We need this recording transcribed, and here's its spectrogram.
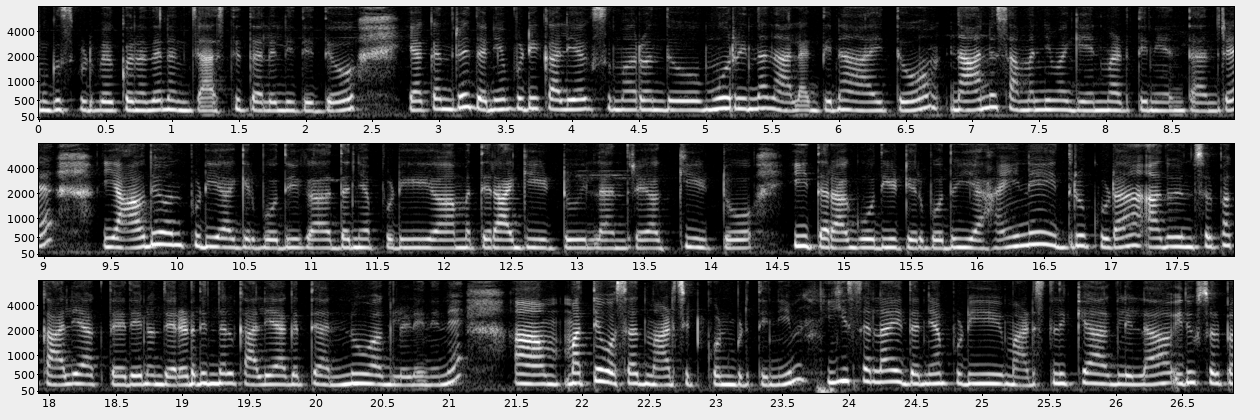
ಮುಗಿಸ್ಬಿಡ್ಬೇಕು ಅನ್ನೋದೇ ನಂಗೆ ಜಾಸ್ತಿ ತಲೆಯಲ್ಲಿ ಇದ್ದಿದ್ದು. ಯಾಕಂದರೆ ಧನಿಯಾ ಪುಡಿ ಖಾಲಿಯಾಗಿ ಸುಮಾರು ಒಂದು ಮೂರರಿಂದ ನಾಲ್ಕು ದಿನ ಆಯಿತು. ನಾನು ಸಾಮಾನ್ಯವಾಗಿ ಏನು ಮಾಡ್ತೀನಿ ಅಂತ ಅಂದರೆ ಯಾವುದೇ ಒಂದು ಪುಡಿ ಆಗಿರ್ಬೋದು, ಈಗ ಧನಿಯಾ ಪುಡಿ ಮತ್ತು ರಾಗಿ ಹಿಟ್ಟು, ಇಲ್ಲಾಂದರೆ ಅಕ್ಕಿ ಹಿಟ್ಟು, ಈ ಥರ ಗೋಧಿ ಹಿಟ್ಟಿರ್ಬೋದು ಏನೇ ಇದ್ದರೂ ಕೂಡ ಅದು ಒಂದು ಸ್ವಲ್ಪ ಖಾಲಿ ಆಗ್ತಾಯಿದೆ ಇನ್ನೊಂದು ಎರಡು ದಿನದಲ್ಲಿ ಖಾಲಿ ಆಗುತ್ತೆ ಅನ್ನುವಾಗ್ಲೇನೆ ಮತ್ತೆ ಹೊಸದು ಮಾಡಿಸಿಟ್ಕೊಂಡು ಬಿಡ್ತೀನಿ ಈ ಸಲ ಈ ಧನಿಯಾ ಪುಡಿ ಮಾಡಿಸ್ಲಿಕ್ಕೆ ಆಗಲಿಲ್ಲ. ಇದಕ್ಕೆ ಸ್ವಲ್ಪ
